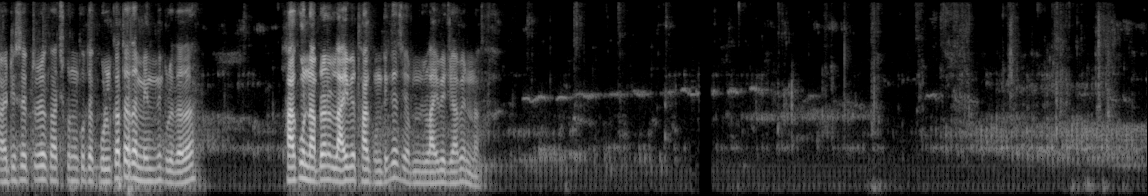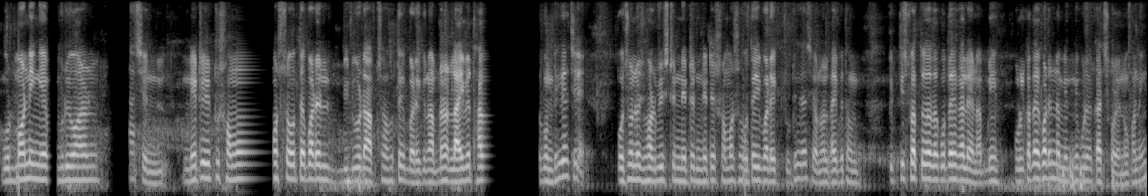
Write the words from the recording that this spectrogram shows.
আইটি সেক্টরে কাজ করেন কোথায়? কলকাতা না মেদিনীপুরে, দাদা? থাকুন, আপনারা লাইভে থাকুন, ঠিক আছে? আপনি লাইভে যাবেন না। গুড মর্নিং এভরিওয়ান আছেন নেটের একটু সমস্যা হতে পারে, ভিডিওটা আবছা হতে পারে, কিন্তু আপনারা লাইভে থাকুন, ঠিক আছে? প্রচণ্ড ঝড় বৃষ্টির নেটের নেটের সমস্যা হতেই পারে একটু, ঠিক আছে? আপনার লাইভে থাকুন। পিকটিস পাত্র দাদা, কোথায় গেলেন? আপনি কলকাতায় করেন না মেদিনীপুরে কাজ করেন? ওখানেই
